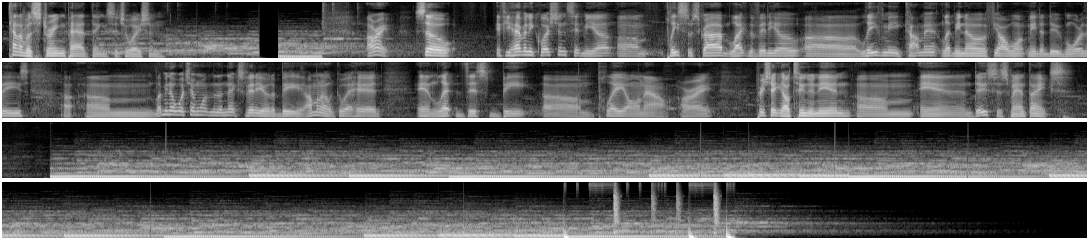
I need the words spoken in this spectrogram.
Kind of a string pad thing situation. All right. So if you have any questions, hit me up. Um, please subscribe, like the video, uh, leave me comment. Let me know if y'all want me to do more of these. Uh, um, let me know what you want the next video to be. I'm to go ahead and let this beat um, play on out. All right. Appreciate y'all tuning in. Um, and deuces, man. Thanks.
